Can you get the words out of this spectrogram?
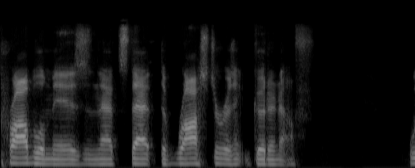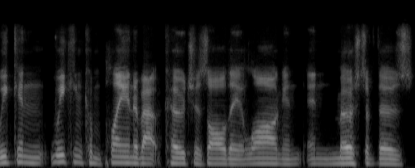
problem is, and that's that the roster isn't good enough. We can we can complain about coaches all day long, and and most of those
